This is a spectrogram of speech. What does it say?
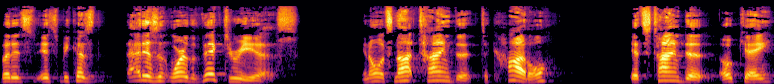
but it's, it's because that isn't where the victory is. You know, it's not time to, to coddle. It's time to, okay,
